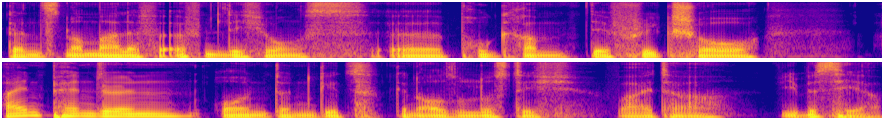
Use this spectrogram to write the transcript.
ganz normale Veröffentlichungsprogramm der Freak Show einpendeln und dann geht es genauso lustig weiter wie bisher.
